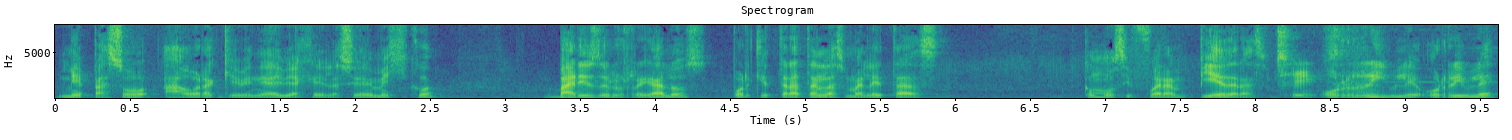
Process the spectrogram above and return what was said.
me pasó ahora que venía de viaje de la Ciudad de México, varios de los regalos, porque tratan las maletas como si fueran piedras. Sí. Horrible, horrible.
